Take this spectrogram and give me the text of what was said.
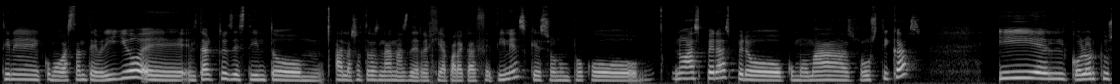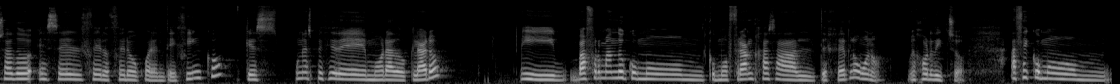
tiene como bastante brillo. Eh, el tacto es distinto mm, a las otras lanas de regia para calcetines, que son un poco, no ásperas, pero como más rústicas. Y el color que he usado es el 0045, que es una especie de morado claro. Y va formando como, como franjas al tejerlo. Bueno, mejor dicho, Hace como mm,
